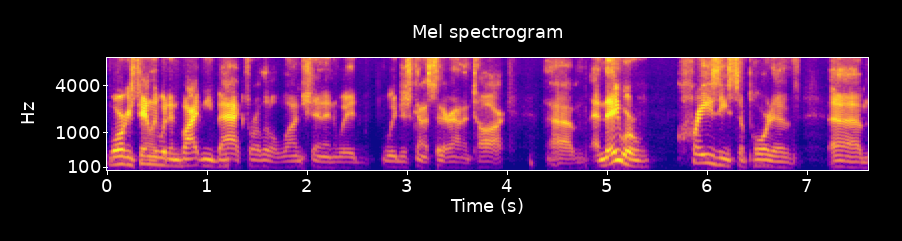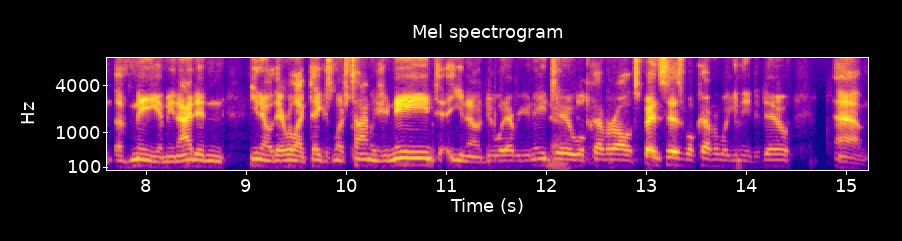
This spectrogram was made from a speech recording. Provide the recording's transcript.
Morgan Stanley would invite me back for a little luncheon, and we'd we'd just kind of sit around and talk. Um, and they were crazy supportive um, of me. I mean, I didn't, you know, they were like, take as much time as you need, you know, do whatever you need yeah. to. We'll cover all expenses. We'll cover what you need to do. Um,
